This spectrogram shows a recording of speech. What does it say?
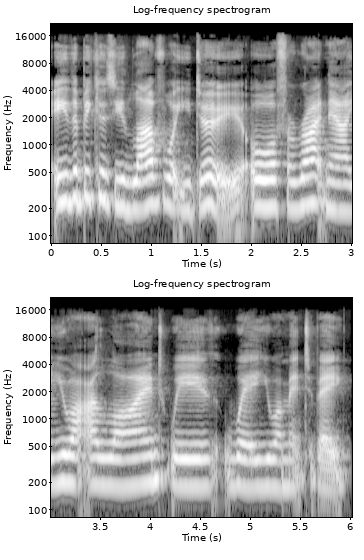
either because you love what you do or for right now you are aligned with where you are meant to be.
